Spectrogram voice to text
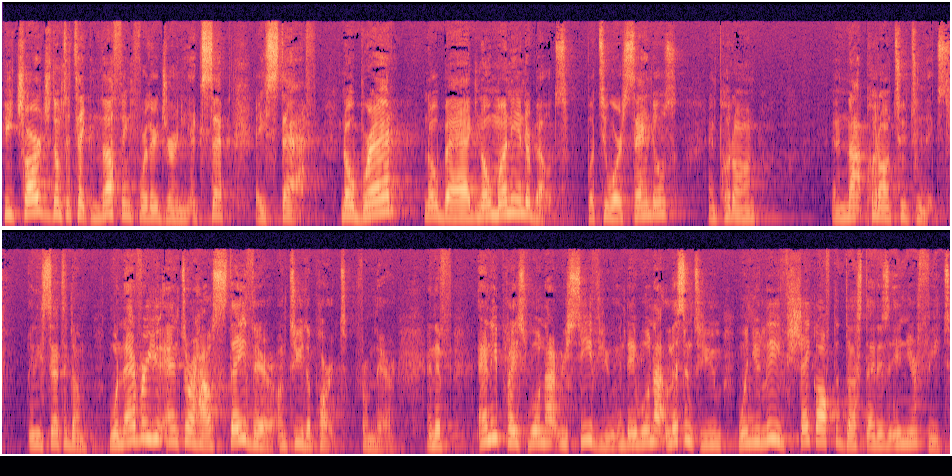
He charged them to take nothing for their journey except a staff no bread, no bag, no money in their belts, but to wear sandals and put on and not put on two tunics. And he said to them, Whenever you enter a house, stay there until you depart from there. And if any place will not receive you, and they will not listen to you, when you leave, shake off the dust that is in your feet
